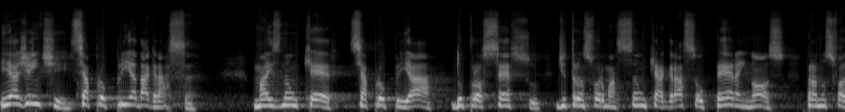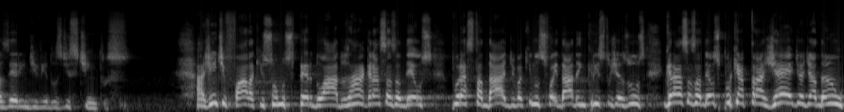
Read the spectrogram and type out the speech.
E a gente se apropria da graça, mas não quer se apropriar do processo de transformação que a graça opera em nós para nos fazer indivíduos distintos. A gente fala que somos perdoados, ah, graças a Deus por esta dádiva que nos foi dada em Cristo Jesus, graças a Deus porque a tragédia de Adão,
